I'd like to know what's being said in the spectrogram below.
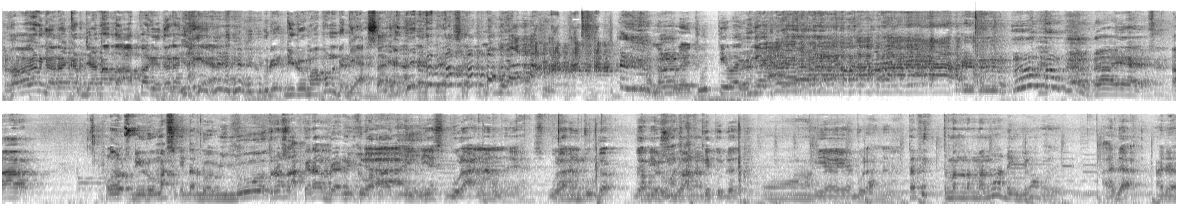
pertama kan gak ada kerjaan atau apa gitu kan jadi ya udah di rumah pun udah biasa ya udah biasa. Mana kuliah cuti lagi ya. nah, ya. Eh, lo di rumah sekitar dua minggu terus akhirnya berani keluar Ya, lagi. intinya sebulanan ya. Sebulanan Hmm. tuh udah dari rumah sebulanan. sakit udah Oh iya iya. sebulanan. Tapi teman-teman lo ada yang jenguk gak sih? Ada. Ada.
